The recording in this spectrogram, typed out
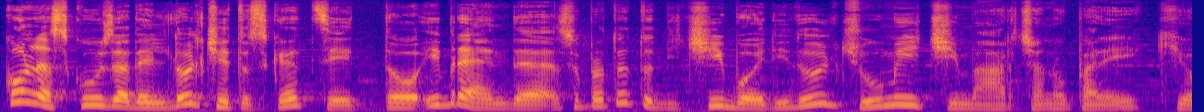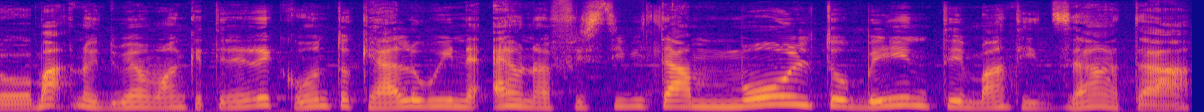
Con la scusa del dolcetto scherzetto, i brand, soprattutto di cibo e di dolciumi, ci marciano parecchio, ma noi dobbiamo anche tenere conto che Halloween è una festività molto ben tematizzata.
